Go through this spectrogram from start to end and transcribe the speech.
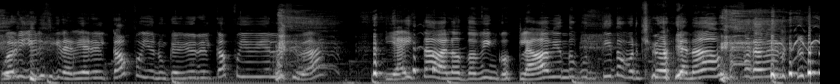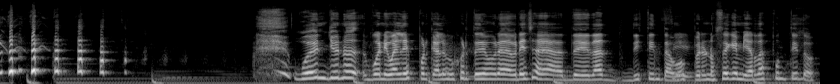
Bueno, yo ni siquiera vivía en el campo, yo nunca viví en el campo, yo vivía en la ciudad. Y ahí estaba los domingos, clavada viendo puntito porque no había nada más para ver. Bueno, yo no. Bueno, igual es porque a lo mejor tenemos una brecha de edad distinta, Sí. vos, pero no sé qué mierda es puntito.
